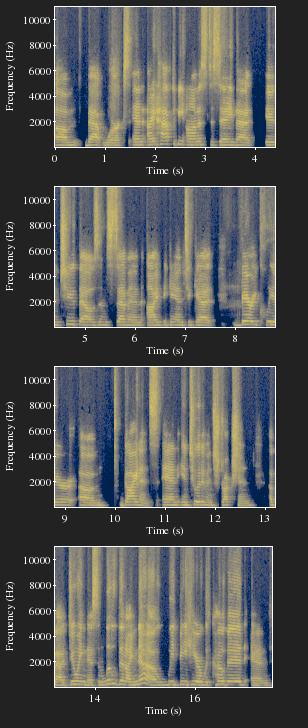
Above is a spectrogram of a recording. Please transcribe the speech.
um, that works. And i have to be honest to say that in 2007 i began to get very clear um, guidance and intuitive instruction about doing this. And little did i know we'd be here with covid and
